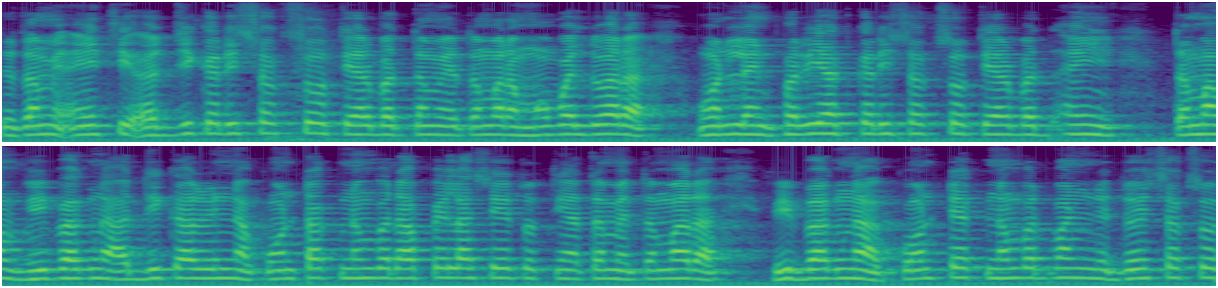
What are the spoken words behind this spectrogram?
તો તમે અહીંથી અરજી કરી શકશો. ત્યારબાદ તમે તમારા મોબાઈલ દ્વારા ઓનલાઈન ફરિયાદ કરી શકશો. ત્યારબાદ અહીં તમામ વિભાગના અધિકારીઓના કોન્ટેક્ટ નંબર આપેલા છે, તો ત્યાં તમે તમારા વિભાગના કોન્ટેક્ટ નંબર પણ જોઈ શકશો.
